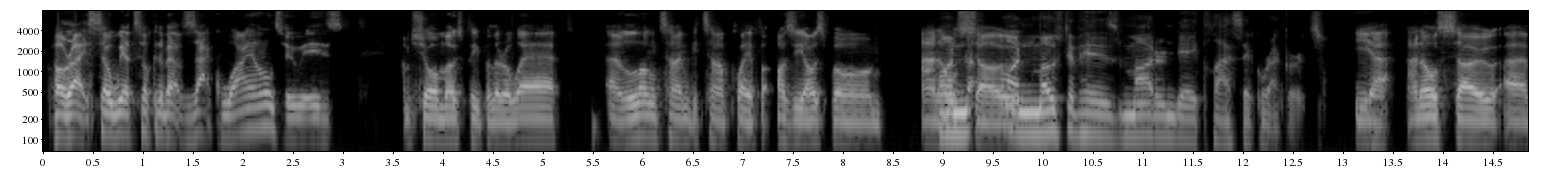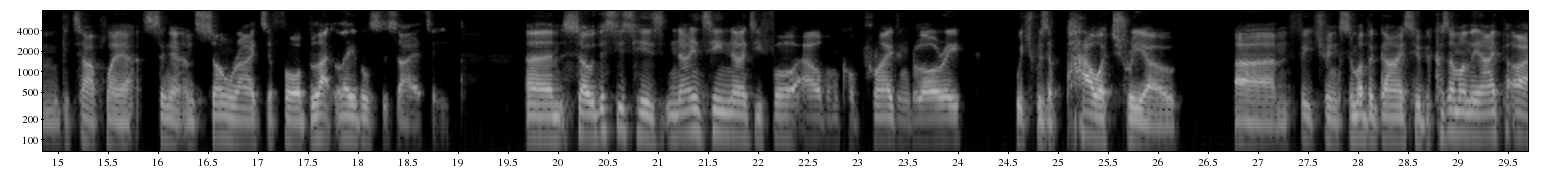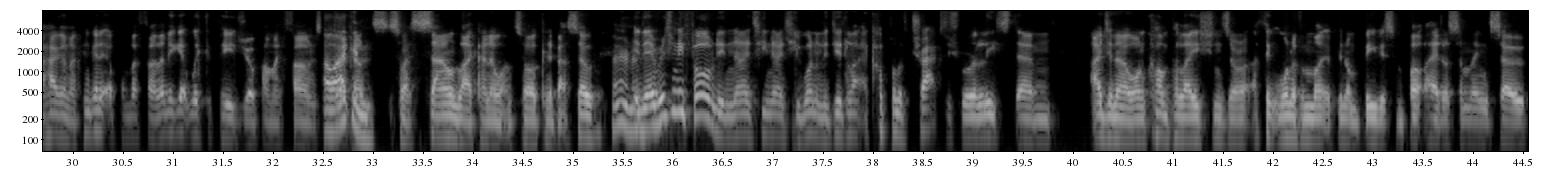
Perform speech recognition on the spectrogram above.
All right, so we are talking about Zakk Wylde, who is, I'm sure most people are aware, a long-time guitar player for Ozzy Osbourne, and on also on most of his modern day classic records. Yeah, and also um, guitar player, singer, and songwriter for Black Label Society. Um, so this is his 1994 album called Pride and Glory, which was a power trio um, featuring some other guys who, because I'm on the iPad, oh, hang on, I can get it up on my phone. Let me get Wikipedia up on my phone. So Oh, I don't- can- So I sound like I know what I'm talking about. So they originally formed in 1991 and they did like a couple of tracks which were released um i don't know on compilations or i think one of them might have been on beavis and butthead or something so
